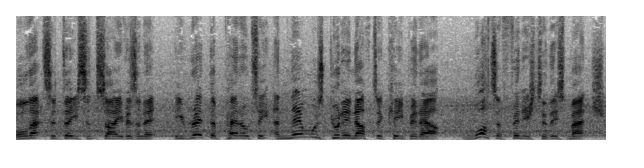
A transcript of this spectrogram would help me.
Well, that's a decent save, isn't it? He read the penalty and then was good enough to keep it out. What a finish to this match.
